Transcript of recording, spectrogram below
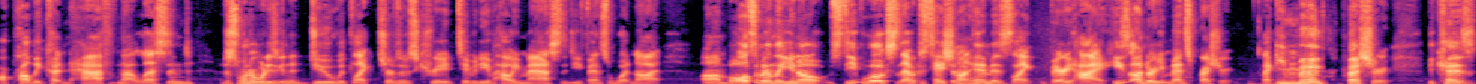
are probably cut in half, if not lessened. I just wonder what he's going to do with like in terms of his creativity of how he masks the defense and whatnot. Um, but ultimately, you know, Steve Wilks, the expectation on him is like very high. He's under immense pressure, like immense pressure, because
